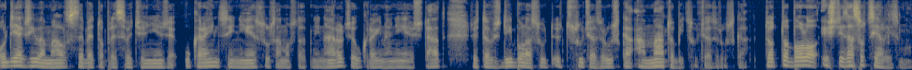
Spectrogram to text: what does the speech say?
odjak živa mal v sebe to presvedčenie, že Ukrajinci nie sú samostatný národ, že Ukrajina nie je štát, že to vždy bola sú, súčasť Ruska a má to byť súčasť Ruska. Toto bolo ešte za socializmu.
